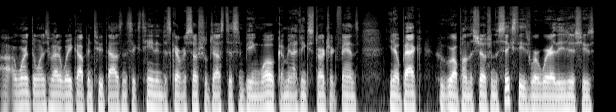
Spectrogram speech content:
uh, weren't the ones who had to wake up in 2016 and discover social justice and being woke. I mean, I think Star Trek fans, you know, back who grew up on the shows from the 60s were aware of these issues,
